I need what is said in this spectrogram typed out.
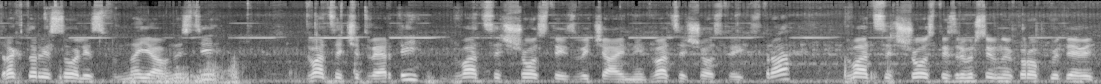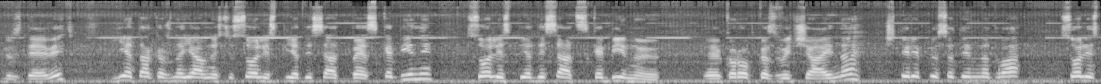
Трактори Соліс в наявності. 24, 26 звичайний, 26 екстра, 26 з реверсивною коробкою 9 плюс 9. Є також в наявності Соліс 50 без кабіни, Соліс 50 з кабіною, е, коробка звичайна 4 плюс 1 на 2. Соліс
